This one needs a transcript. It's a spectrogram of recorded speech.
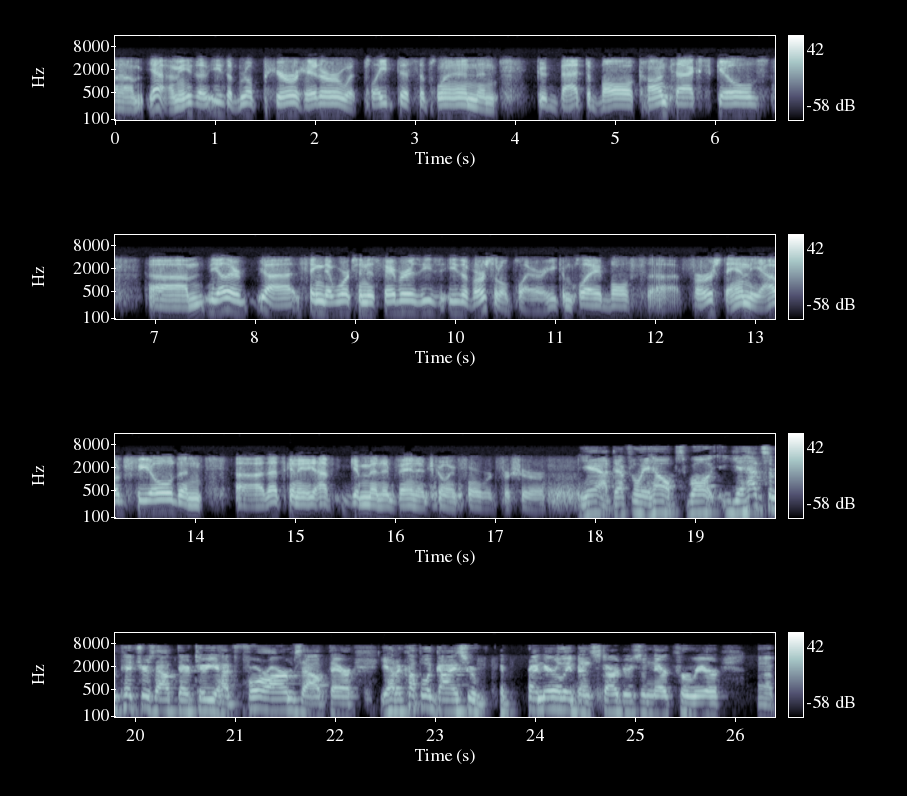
um, yeah, I mean he's a he's a real pure hitter with plate discipline and good bat to ball contact skills. Um, the other uh, thing that works in his favor is he's he's a versatile player. He can play both uh, first and the outfield, and uh, that's going to give him an advantage going forward for sure. Yeah, definitely helps. Well, you had some pitchers out there too. You had four arms out there. You had a couple of guys who have primarily been starters in their career. Uh,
